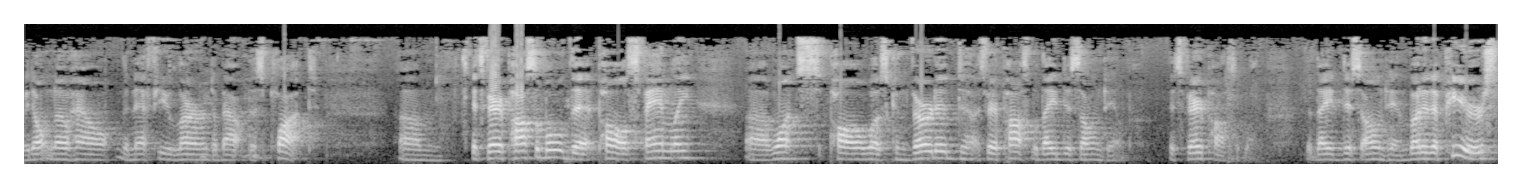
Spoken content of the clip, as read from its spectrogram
We don't know how the nephew learned about this plot. Um, it's very possible that Paul's family, uh, once Paul was converted, uh, it's very possible they disowned him. It's very possible that they disowned him. But it appears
